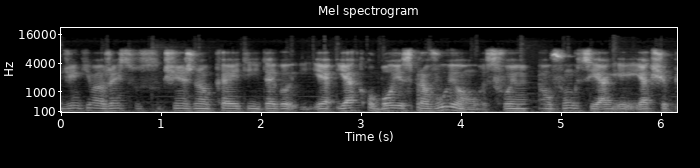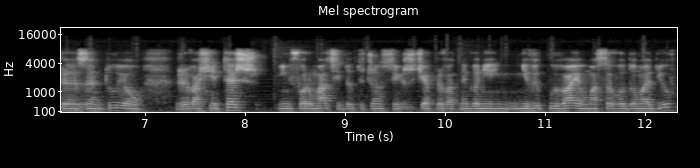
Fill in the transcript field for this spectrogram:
dzięki małżeństwu z księżną Kate i tego, ja- jak oboje sprawują swoją funkcję, jak, jak się prezentują, że właśnie też informacje dotyczące ich życia prywatnego nie, nie wypływają masowo do mediów,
